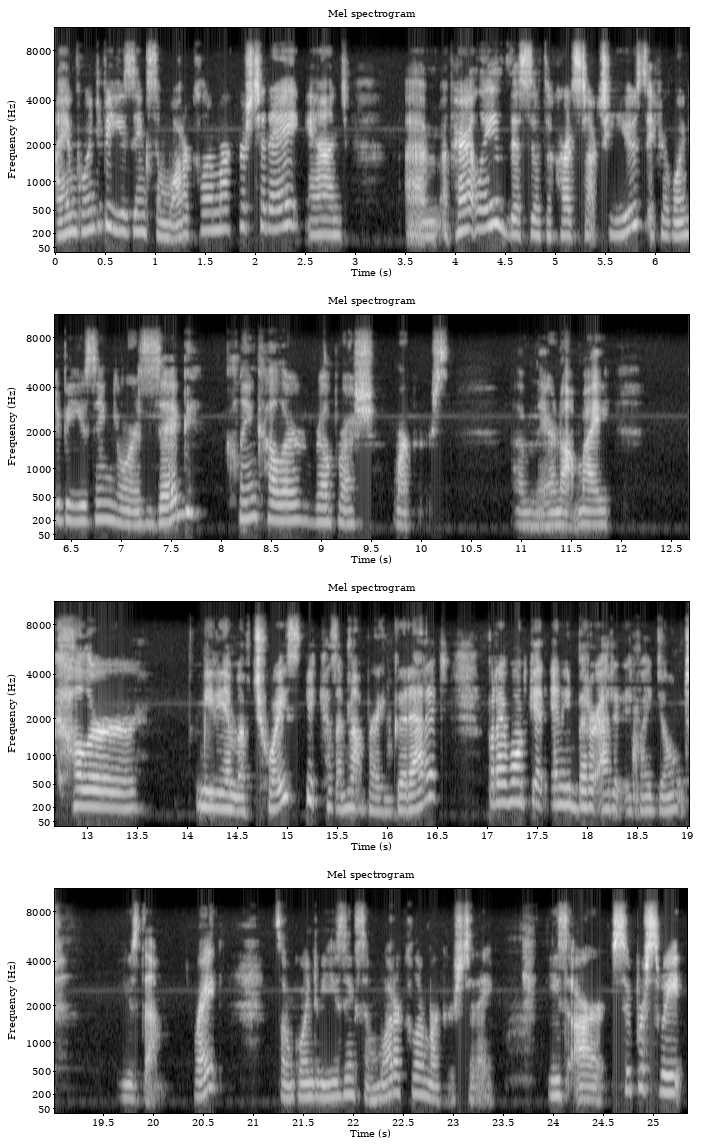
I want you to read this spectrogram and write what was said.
I am going to be using some watercolor markers today, and um, apparently this is the cardstock to use if you're going to be using your Zig Clean Color Real Brush markers. Um, they are not my color medium of choice because I'm not very good at it, but I won't get any better at it if I don't use them, right? So I'm going to be using some watercolor markers today. These are super sweet,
